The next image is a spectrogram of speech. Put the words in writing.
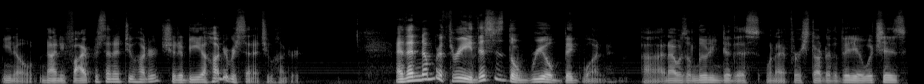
you know, 95% of 200? Should it be 100% of 200? And then number three, this is the real big one uh, and I was alluding to this when I first started the video, which is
